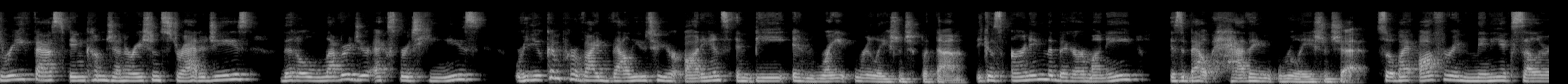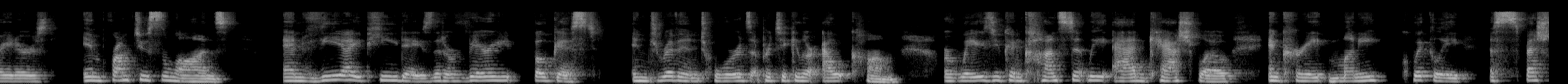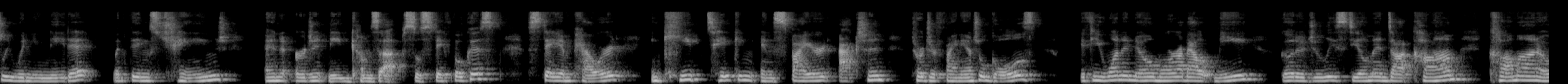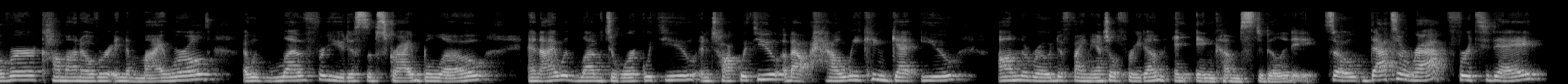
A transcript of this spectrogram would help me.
three fast income generation strategies that'll leverage your expertise where you can provide value to your audience and be in right relationship with them because earning the bigger money is about having relationship. So by offering mini accelerators, impromptu salons, and VIP days that are very focused and driven towards a particular outcome are ways you can constantly add cash flow and create money quickly, especially when you need it, when things change and an urgent need comes up. So stay focused, stay empowered, and keep taking inspired action towards your financial goals. If you want to know more about me, go to juliesteelman.com. Come on over, come on over into my world. I would love for you to subscribe below and I would love to work with you and talk with you about how we can get you on the road to financial freedom and income stability. So that's a wrap for today.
